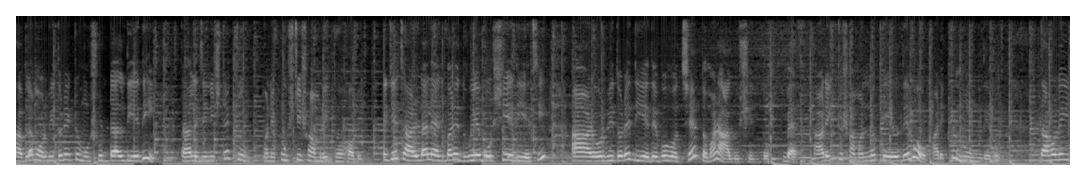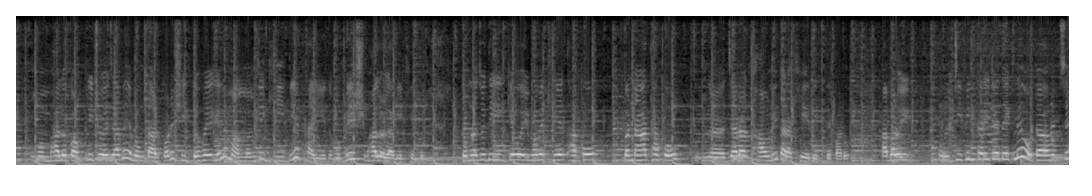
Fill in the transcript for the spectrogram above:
ভাবলাম ওর ভিতরে একটু মুসুর ডাল দিয়ে দিই, তাহলে জিনিসটা একটু মানে পুষ্টি সমৃদ্ধ হবে। এই যে চাল ডাল একবারে ধুয়ে বসিয়ে দিয়েছি, আর ওর ভিতরে দিয়ে দেব হচ্ছে তোমার আলু সিদ্ধ। ব্যাস, আর একটু সামান্য তেল দেব, আর একটু নুন দেব। তাহলেই ভালো কমপ্লিট হয়ে যাবে এবং তারপরে সিদ্ধ হয়ে গেলে মাম্মামকে ঘি দিয়ে খাইয়ে দেবো। বেশ ভালো লাগে খেতে। তোমরা যদি কেউ এইভাবে খেয়ে থাকো বা না থাকো যারা খাওনি তারা খেয়ে দেখতে পারো। আবার ওই টিফিন কারিটা দেখলে ওটা হচ্ছে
